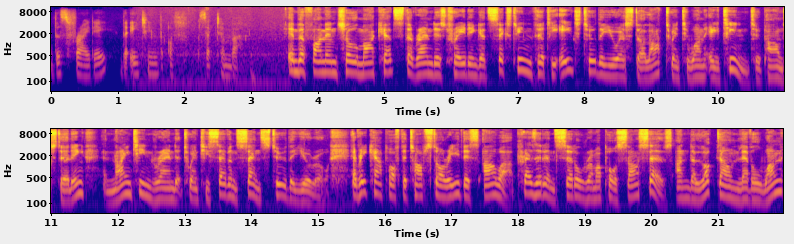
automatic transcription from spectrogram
this Friday, the 18th of September. In the financial markets, the rand is trading at 16.38 to the US dollar, 21.18 to pound sterling, and 19 rand 27 cents to the euro. A recap of the top story this hour. President Cyril Ramaphosa says under lockdown level 1,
